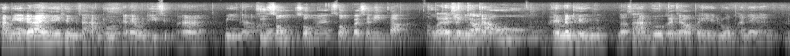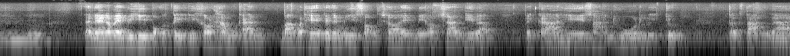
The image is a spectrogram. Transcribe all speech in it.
ทำยังไงก็ได้ให้ถึงสถานทูตภายในวันที่15มีนาคคือมส่งส่งไงส่งไปสนีย์กลับส่งไปสนีย์กลับอ๋อให้มันถึงแล้วสถานทูตก็จะเอาไปรวมคะแนนอืมแต่เนี้ยก็เป็นวิธีปกติที่เขาทำกัน บางประเทศก็จะมี2 choice มี option ที่แบบไปกาที่สถานทูตหรือจุดต่างๆได้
